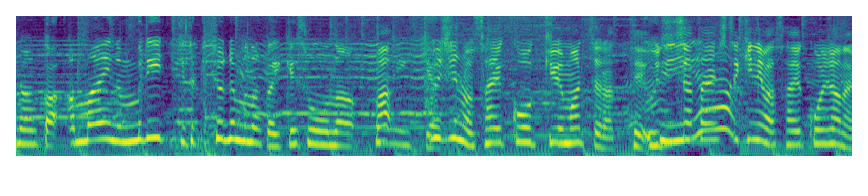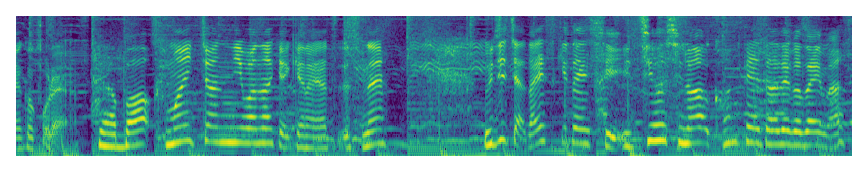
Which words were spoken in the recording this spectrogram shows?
なんか甘いの無理って時とでもなんかいけそうなま雰囲気。富士の最高級抹茶だって宇治茶大使的には最高じゃないかこれ。やば。熊井ちゃんに言わなきゃいけないやつですね。宇治茶大好き大使一押しのコンペイトーでございます。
